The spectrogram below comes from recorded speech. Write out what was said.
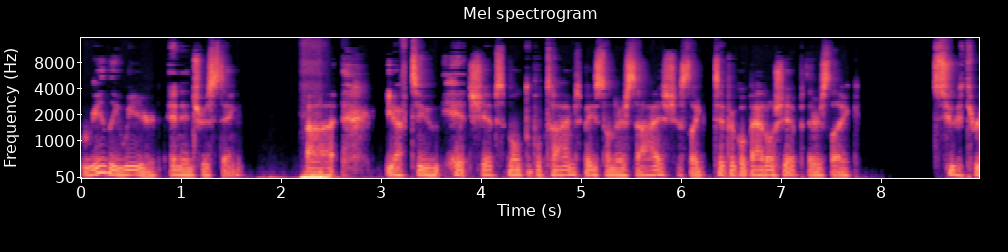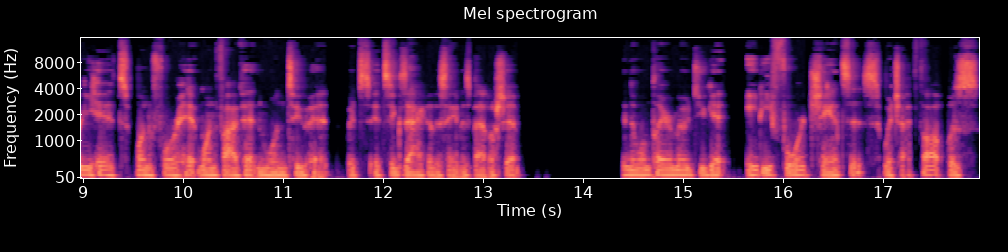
really weird and interesting. Uh, you have to hit ships multiple times based on their size, just like typical battleship. There's like two three hits, one four hit, one five hit, and one two hit. It's it's exactly the same as battleship. In the one player mode, you get 84 chances, which I thought was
